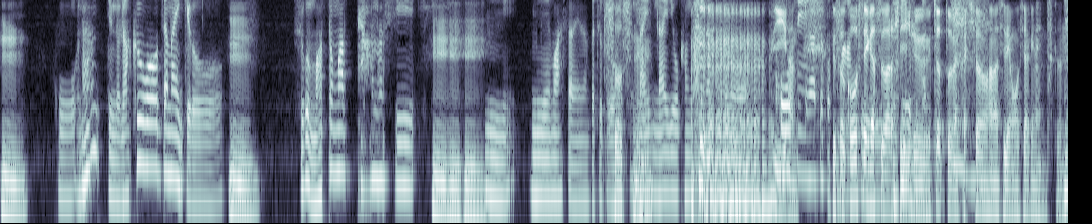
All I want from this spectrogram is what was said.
うん。こう、なんて言うんだ落語じゃないけど、うん。すごいまとまった話。に見えましたね。なんかちょっと、そうっすね内内容関係なく、いい話構成がちょっと素晴らしい。そう、構成が素晴らしい。うん。ちょっっとなんか人の話で申し訳ないんですけどね。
